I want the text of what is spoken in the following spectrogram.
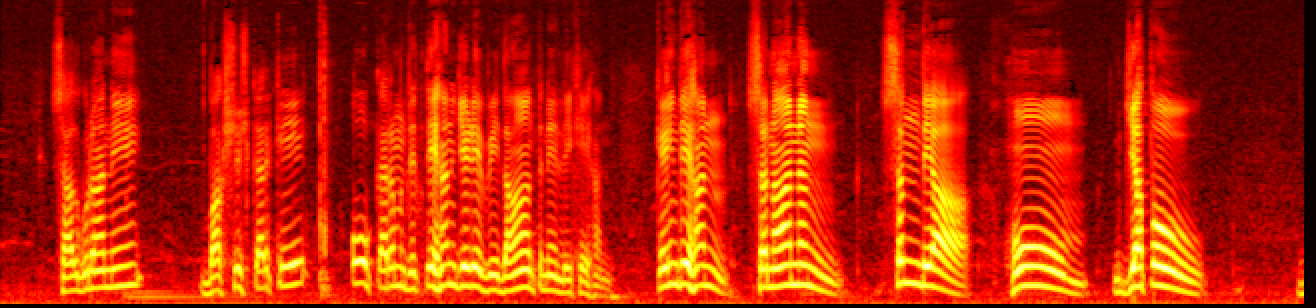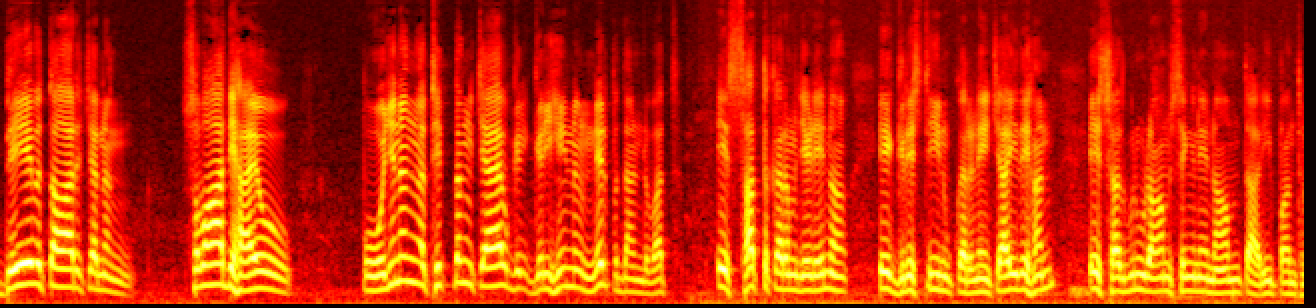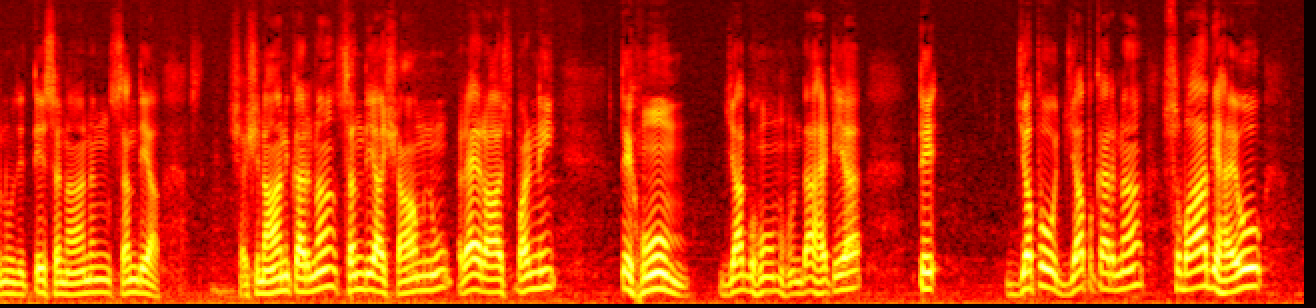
ਸਤਿਗੁਰਾਂ ਨੇ ਬਖਸ਼ਿਸ਼ ਕਰਕੇ ਉਹ ਕਰਮ ਦਿੱਤੇ ਹਨ ਜਿਹੜੇ ਵੇਦਾਂਤ ਨੇ ਲਿਖੇ ਹਨ। ਕਹਿੰਦੇ ਹਨ, ਸਨਾਨੰ ਸੰਧਿਆ ਹੋਮ ਜਪੋ, ਦੇਵਤਾਰ ਚਨੰ ਸਵਾਧਿਆਇਓ, ਭੋਜਨੰ ਅਥਿਤੰ ਚੈਵ ਗ੍ਰਹੀਨੰ ਨਿਰਪਦੰਡਵਤ। ਇਹ ਸੱਤ ਕਰਮ ਜਿਹੜੇ ਨਾ, ਇਹ ਗ੍ਰਸਤੀ ਨੂੰ ਕਰਨੇ ਚਾਹੀਦੇ ਹਨ। ਇਹ ਸਤਿਗੁਰੂ ਰਾਮ ਸਿੰਘ ਨੇ ਨਾਮਧਾਰੀ ਪੰਥ ਨੂੰ ਦਿੱਤੇ ਸਨਾਨੰ ਸੰਧਿਆ। ਇਸ਼ਨਾਨ ਕਰਨਾ, ਸੰਧਿਆ ਸ਼ਾਮ ਨੂੰ ਰਹਿ ਰਾਸ ਪੜਨੀ ਤੇ ਹੋਮ, ਜਗ ਹੋਮ ਹੁੰਦਾ ਹਟਿਆ ਤੇ ਜਪੋ ਜਪ ਕਰਨਾ ਸੁਬਾਧਿਆਇਓ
